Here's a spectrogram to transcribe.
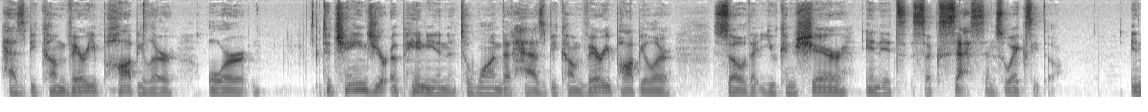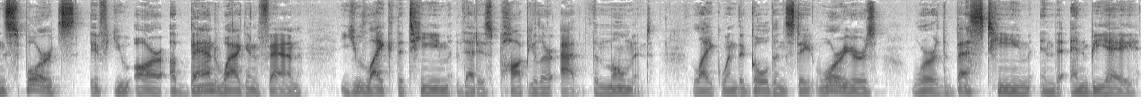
has become very popular or to change your opinion to one that has become very popular so that you can share in its success, en su éxito. In sports, if you are a bandwagon fan, you like the team that is popular at the moment, like when the Golden State Warriors were the best team in the NBA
